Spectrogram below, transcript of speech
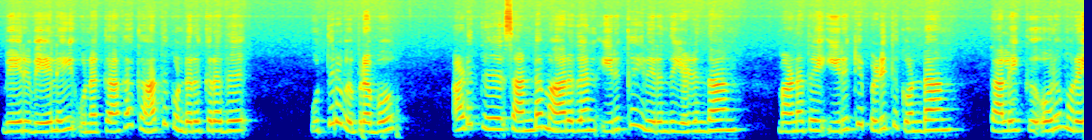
வேறு வேலை உனக்காக காத்து கொண்டிருக்கிறது. உத்தரவு பிரபு. அடுத்து சண்ட மாறுதன் இருக்கையிலிருந்து எழுந்தான். மனதை இறுக்கி பிடித்து கொண்டான். தலைக்கு ஒரு முறை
